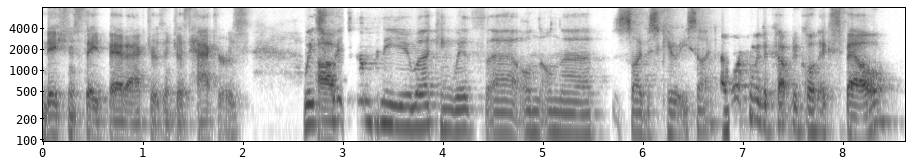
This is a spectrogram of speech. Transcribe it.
nation state bad actors and just hackers. Which, uh, which company are you working with uh, on, on the cybersecurity side? I'm working with a company called Expel,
